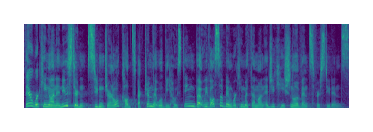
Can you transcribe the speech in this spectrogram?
They're working on a new student, student journal called Spectrum that we'll be hosting, but we've also been working with them on educational events for students.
